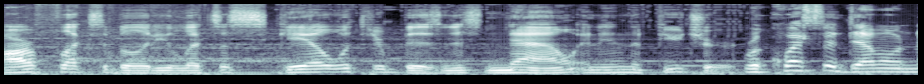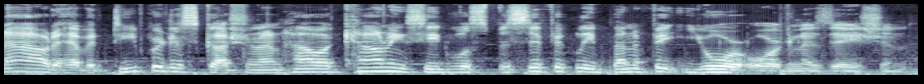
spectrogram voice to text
Our flexibility lets us scale with your business now and in the future. Request a demo now to have a deeper discussion on how Accounting Seed will specifically benefit your organization.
